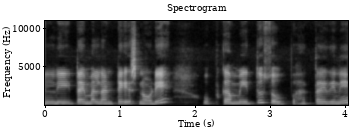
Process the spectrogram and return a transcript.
ಇಲ್ಲ ಟೈಮಲ್ಲಿ ನಾನು ಟೇಸ್ಟ್ ನೋಡಿ. ಉಪ್ಪು ಕಮ್ಮಿ ಇತ್ತು ಸೊ ಉಪ್ಪು ಹಾಕ್ತಾಯಿದ್ದೀನಿ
